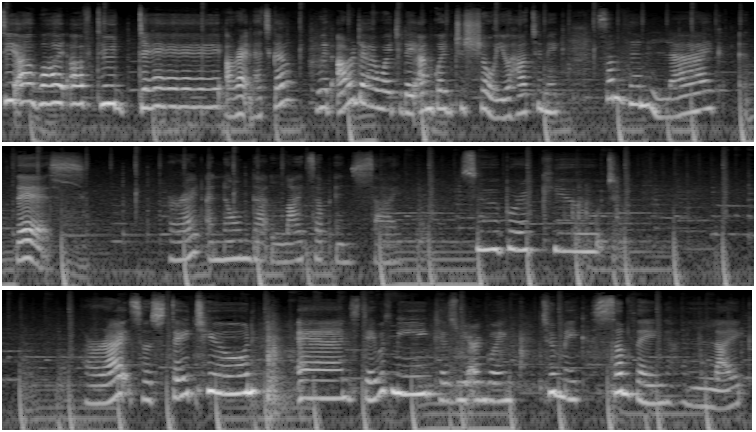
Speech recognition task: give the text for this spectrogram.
DIY of today alright let's go with our DIY today I'm going to show you how to make something like this Alright, a gnome that lights up inside. Super cute. Alright, so stay tuned and stay with me because we are going to make something like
